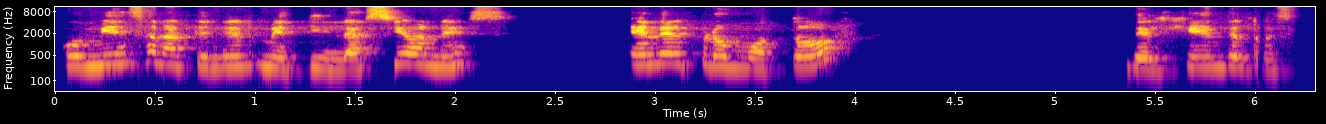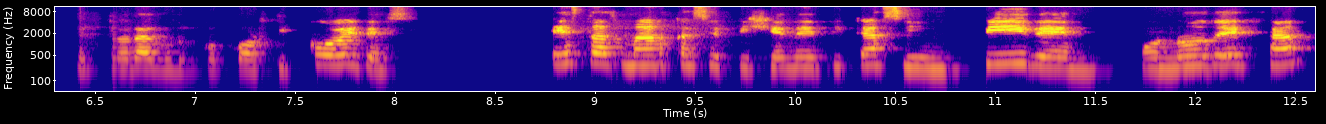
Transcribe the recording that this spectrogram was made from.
comienzan a tener metilaciones en el promotor del gen del receptor a glucocorticoides. Estas marcas epigenéticas impiden o no dejan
